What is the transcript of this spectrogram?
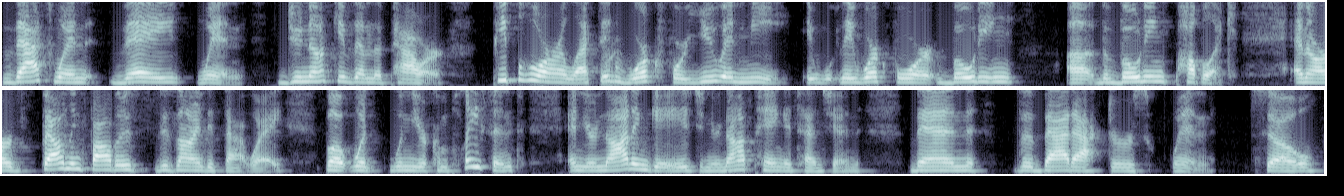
that's when they win. Do not give them the power. People who are elected right. work for you and me. It, they work for voting, uh, the voting public, and our founding fathers designed it that way. But when when you're complacent and you're not engaged and you're not paying attention, then the bad actors win. So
